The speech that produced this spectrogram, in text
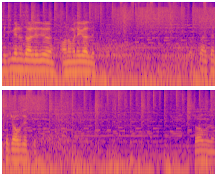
O bizim yerimizi hallediyor. Anomali geldi. Yoksa sen tecavüz etti. Gel buradan.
